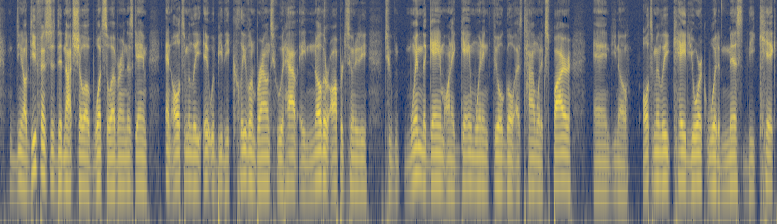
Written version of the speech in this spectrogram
you know, defense just did not show up whatsoever in this game. And ultimately, it would be the Cleveland Browns who would have another opportunity to win the game on a game winning field goal as time would expire. And, you know, Ultimately, Cade York would miss the kick,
